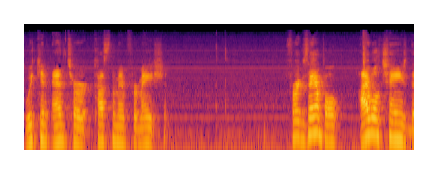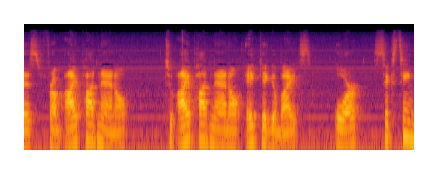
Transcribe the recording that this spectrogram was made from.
we can enter custom information. For example, I will change this from iPod Nano to iPod Nano 8 gigabytes or 16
